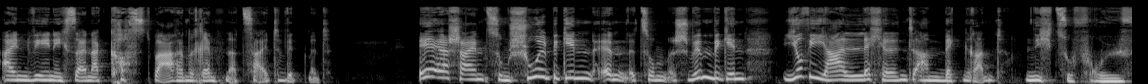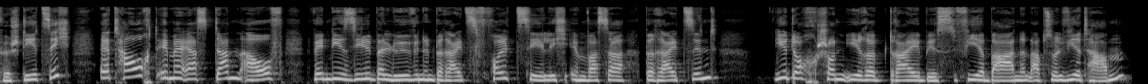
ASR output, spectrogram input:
ein wenig seiner kostbaren Rentnerzeit widmet. Er erscheint zum Schulbeginn, äh, zum Schwimmbeginn jovial lächelnd am Beckenrand. Nicht zu früh, versteht sich. Er taucht immer erst dann auf, wenn die Silberlöwinnen bereits vollzählig im Wasser bereit sind jedoch schon ihre drei bis vier Bahnen absolviert haben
